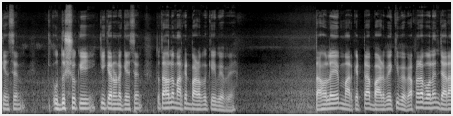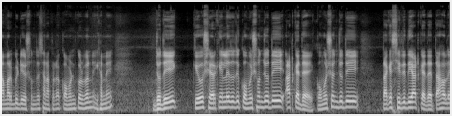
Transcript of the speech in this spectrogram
কিনছেন? উদ্দেশ্য কী? কী কারণে কিনছেন? তো তাহলে মার্কেট বাড়াবে কীভাবে? তাহলে মার্কেটটা বাড়বে কীভাবে? আপনারা বলেন, যারা আমার ভিডিও শুনতেছেন, আপনারা কমেন্ট করবেন এখানে। যদি কেউ শেয়ার কিনলে যদি কমিশন যদি আটকায় দেয় কমিশন যদি তাকে সিটি দিয়ে আটকায় দেয়, তাহলে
